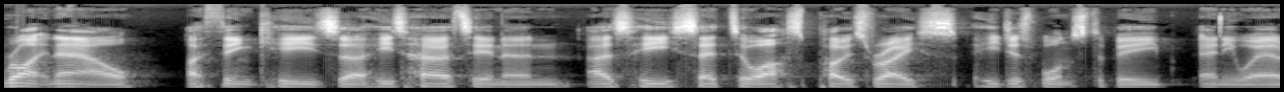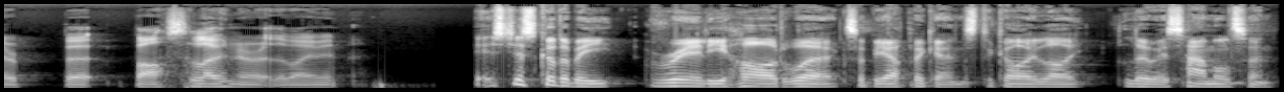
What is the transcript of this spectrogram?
right now, I think he's uh, he's hurting, and as he said to us post race, he just wants to be anywhere but Barcelona at the moment. It's just got to be really hard work to be up against a guy like Lewis Hamilton.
